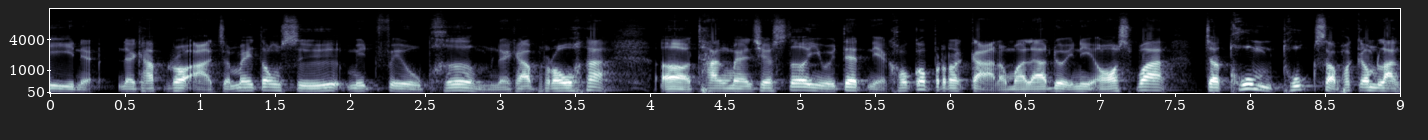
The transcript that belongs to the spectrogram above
ดีเนี่ยนะครับเราอาจจะไม่ต้องซื้อมิดฟิลด์เพิ่มนะครับเพราะว่าทางแมนเชสเตอร์ยูไนเต็ดเนี่ยเขาก็ประกาศออกมาแล้วโดยนีออสว่าจะทุ่มทุกสรรพกำลัง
